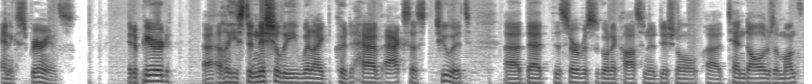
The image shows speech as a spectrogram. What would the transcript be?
and experience. It appeared uh, at least initially when I could have access to it, uh, that the service is going to cost an additional uh, $10 a month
